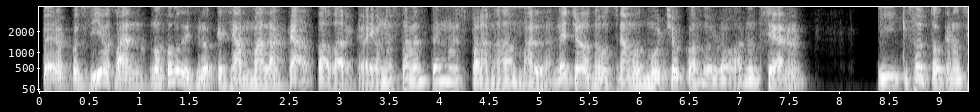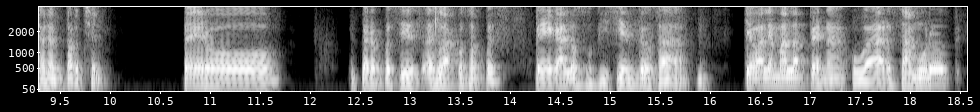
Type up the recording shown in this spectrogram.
Pero pues sí, o sea, no estamos diciendo que sea mala carta Darkrai. Honestamente, no es para nada mala. De hecho, nos emocionamos mucho cuando lo anunciaron. Y sobre todo que anunciaron el parche. Pero, pero pues sí, es, la cosa, pues pega lo suficiente. O sea, ¿qué vale más la pena? ¿Jugar Samurott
